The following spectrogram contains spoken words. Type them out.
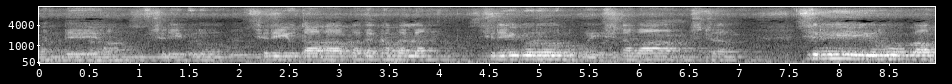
वन्देऽहं श्रीगुरो, श्रीयुताः पदकमलं, श्रीगुरून् वैष्णवांश्च। श्रीरूपं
